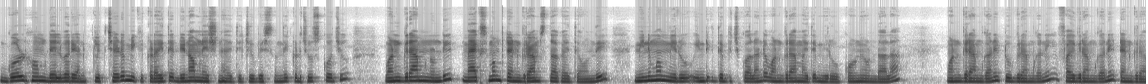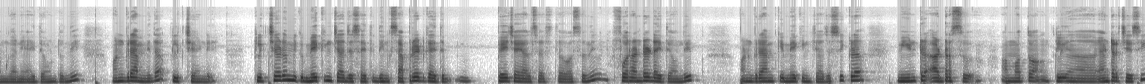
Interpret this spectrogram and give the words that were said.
గోల్డ్ హోమ్ డెలివరీ అని క్లిక్ చేయడం మీకు ఇక్కడైతే డినామినేషన్ అయితే చూపిస్తుంది. ఇక్కడ చూసుకోవచ్చు. వన్ గ్రామ్ నుండి మ్యాక్సిమం టెన్ గ్రామ్స్ దాకా అయితే ఉంది. మినిమం మీరు ఇంటికి తెప్పించుకోవాలంటే వన్ గ్రామ్ అయితే మీరు కొని ఉండాలా. వన్ గ్రామ్ కానీ టూ గ్రామ్ కానీ ఫైవ్ గ్రామ్ కానీ టెన్ గ్రామ్ కానీ అయితే ఉంటుంది. వన్ గ్రామ్ మీద క్లిక్ చేయండి. క్లిక్ చేయడం మీకు మేకింగ్ ఛార్జెస్ అయితే దీనికి సపరేట్గా అయితే పే చేయాల్సి వస్తే వస్తుంది. ఫోర్ హండ్రెడ్ అయితే ఉంది వన్ గ్రామ్కి మేకింగ్ ఛార్జెస్. ఇక్కడ మీ ఇంటర్ అడ్రస్ మొత్తం క్లీ ఎంటర్ చేసి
